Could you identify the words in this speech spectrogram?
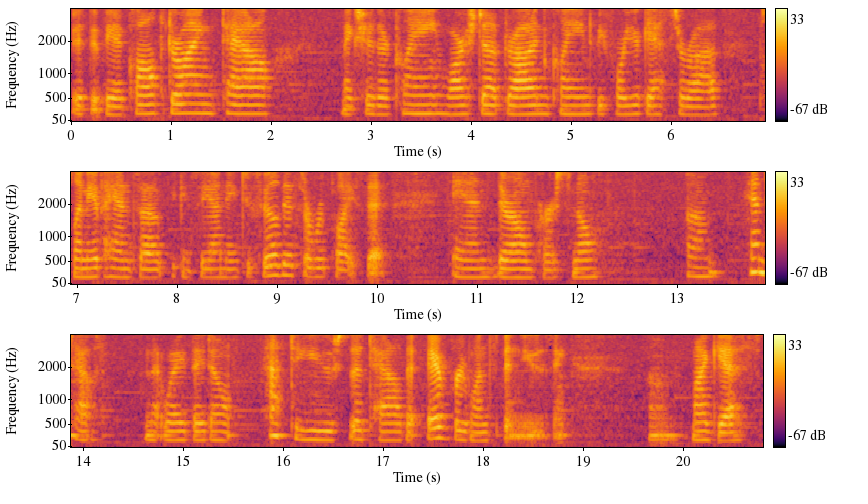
If it be a cloth drying towel, make sure they're clean, washed up, dried, and cleaned before your guests arrive. Plenty of hand soap. You can see I need to fill this or replace it. And their own personal um, hand towels. And that way they don't have to use the towel that everyone's been using. Um, my guests,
